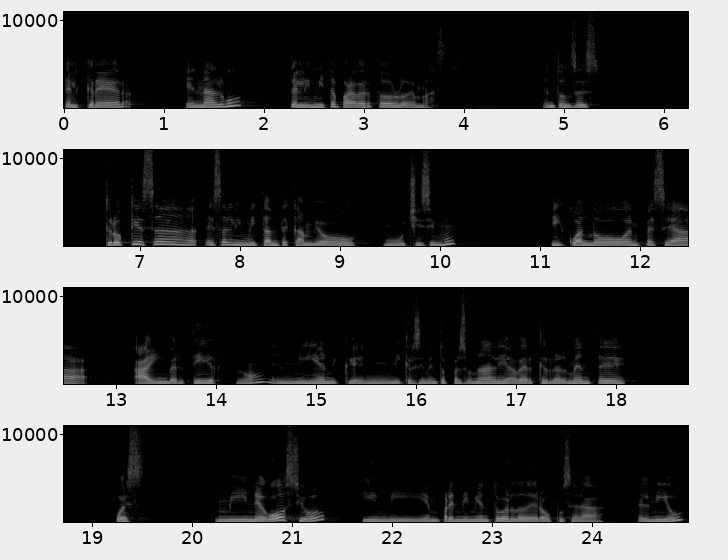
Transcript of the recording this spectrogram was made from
el creer en algo te limita para ver todo lo demás. Entonces, creo que esa, esa limitante cambió muchísimo y cuando empecé a, a invertir ¿no? en mí, en, en, mi crecimiento personal y a ver que realmente, pues, mi negocio y mi emprendimiento verdadero, pues, era el mío,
